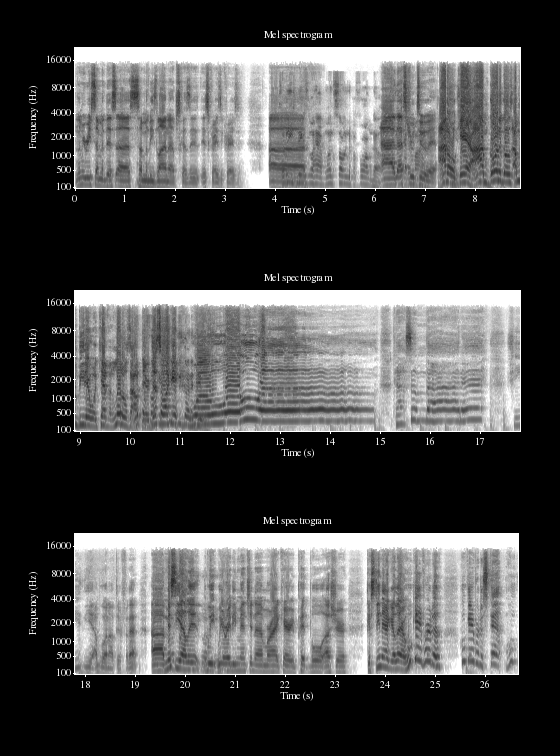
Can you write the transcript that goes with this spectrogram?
let me read some of this uh some of these lineups because it, it's crazy crazy uh, Some of these niggas gonna have one song to perform though. Uh, that's true too. I don't care. I'm going to go. I'm gonna be there when Kevin Lyttle's out the there just so I can. Whoa, whoa, whoa, got somebody. She, yeah, I'm going out there for that. Uh, Missy Elliott, we, we already mentioned uh, Mariah Carey, Pitbull, Usher, Christina Aguilera. Who gave her the Who gave her the stamp? Who?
